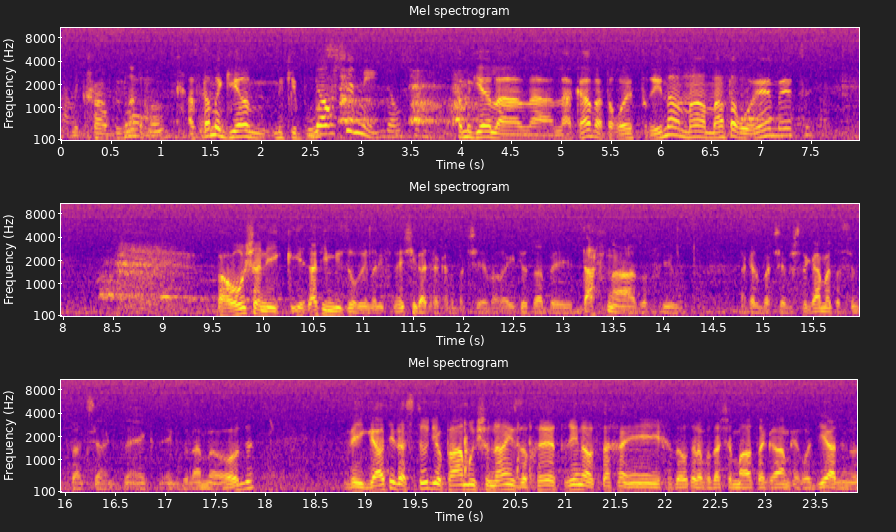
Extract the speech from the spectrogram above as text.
בלום? מכפר בלום. נכון. אז אתה מגיע מקיבוץ... דור שני, דור שני. אתה מגיע ללהקה ואתה רואה את רינה? מה אתה רואה בעצם? ברור שאני ידעתי מי זו רינה לפני שהגעתי לכת בת שבע, ראיתי אותה בדפנה אז אפילו, לכת בת שבע, שזה גם הייתה סנסציה גדולה מאוד. והגעתי לסטודיו פעם ראשונה, אני זוכרת, רינה עושה חזרות על עבודה של מרתה גרם, הרודיאד, אני לא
